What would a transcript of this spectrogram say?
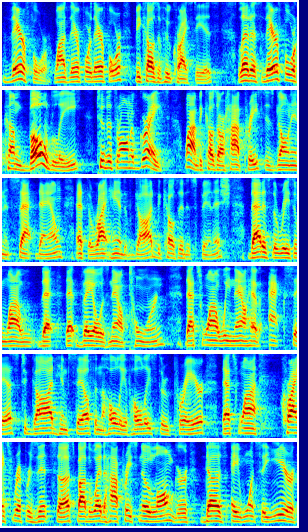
therefore, why is therefore, therefore? Because of who Christ is. Let us therefore come boldly to the throne of grace. Why? Because our high priest has gone in and sat down at the right hand of God because it is finished. That is the reason why that, that veil is now torn. That's why we now have access to God Himself in the Holy of Holies through prayer. That's why Christ represents us. By the way, the high priest no longer does a once a year,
